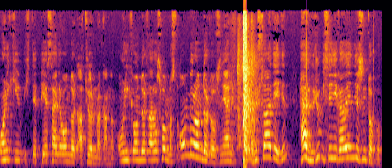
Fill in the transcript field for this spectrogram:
12 işte PSI ile 14 atıyorum rakamları. 12-14 arası olmasın. 11-14 olsun. Yani müsaade edin. Her hücum istediği kadar indirsin topu.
